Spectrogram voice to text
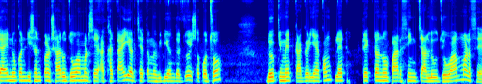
ટાયરનું કન્ડિશન પણ સારું જોવા મળશે. આખા ટાયર છે, તમે વીડિયો અંદર જોઈ શકો છો. ડોક્યુમેન્ટ કાગળિયા કમ્પ્લેટ ટ્રેક્ટરનું પાર્સિંગ ચાલુ જોવા મળશે.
